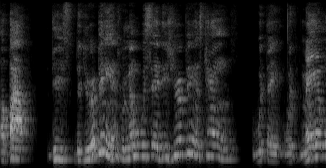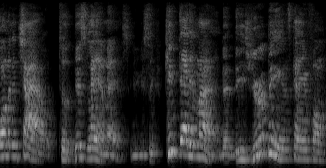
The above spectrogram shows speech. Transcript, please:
about these the Europeans. Remember we said these Europeans came with a with man, woman, and child to this landmass. You, you see, keep that in mind that these Europeans came from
